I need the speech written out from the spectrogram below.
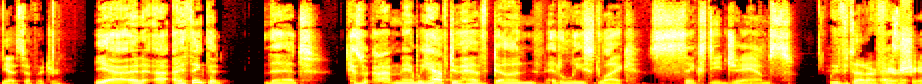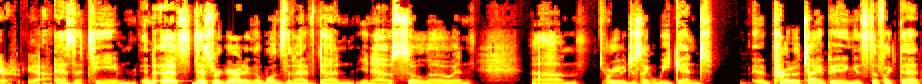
Yeah, it's definitely true. Yeah, and I, think that that because uh, man, we have to have done at least like sixty jams We've done our fair a- share. Yeah. as a team, and that's disregarding the ones that I've done, you know, solo and um, or even just like weekend prototyping and stuff like that.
